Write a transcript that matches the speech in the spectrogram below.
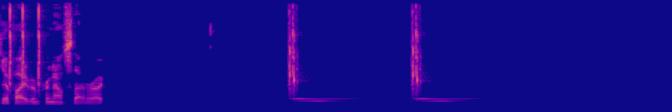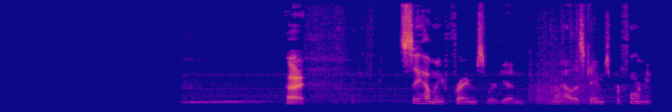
If I even pronounced that right. Alright. Let's see how many frames we're getting and how this game's performing.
